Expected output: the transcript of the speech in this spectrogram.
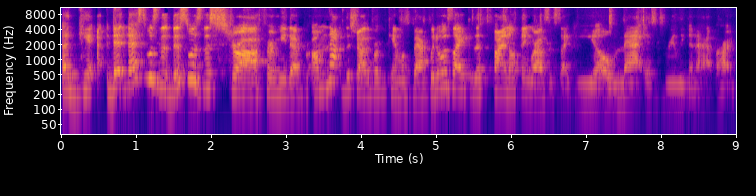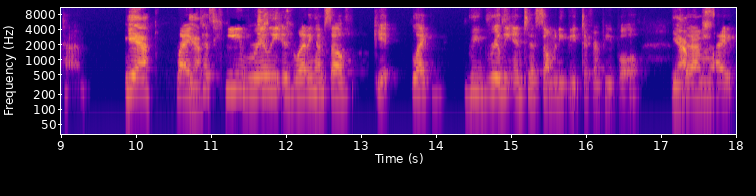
again, that this was the this was the straw for me that I'm um, not the straw that broke the camel's back, but it was like the final thing where I was just like, yo, Matt is really gonna have a hard time. Yeah. Like, because yeah. he really is letting himself get like be really into so many different people. Yeah. That I'm like,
